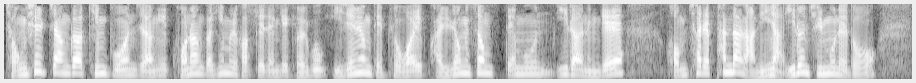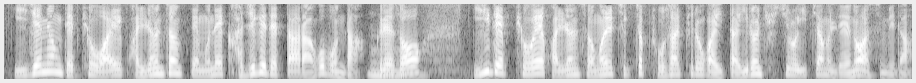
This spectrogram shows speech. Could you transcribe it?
정 실장과 김 부원장이 권한과 힘을 갖게 된 게 결국 이재명 대표와의 관련성 때문이라는 게 검찰의 판단 아니냐 이런 질문에도 이재명 대표와의 관련성 때문에 가지게 됐다라고 본다. 그래서 이 대표의 관련성을 직접 조사할 필요가 있다 이런 취지로 입장을 내놓았습니다.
